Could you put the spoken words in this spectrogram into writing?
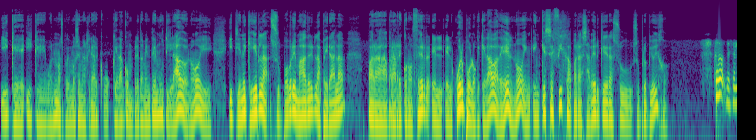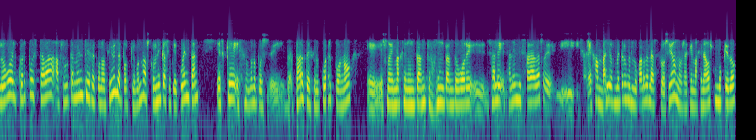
y que, y que bueno, nos podemos imaginar que queda completamente mutilado, ¿no? Y, y tiene que ir la, su pobre madre, la Perala, para, para reconocer el, el, cuerpo, lo que quedaba de él, ¿no? ¿En, ¿En, qué se fija para saber que era su, su propio hijo? Claro, desde luego el cuerpo estaba absolutamente irreconocible porque, bueno, las crónicas lo que cuentan es que, bueno, pues eh, partes del cuerpo, ¿no? Eh, es una imagen un tanto, un tanto gore, eh, sale, salen disparadas y, se alejan varios metros del lugar de la explosión. O sea que imaginaos cómo quedó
